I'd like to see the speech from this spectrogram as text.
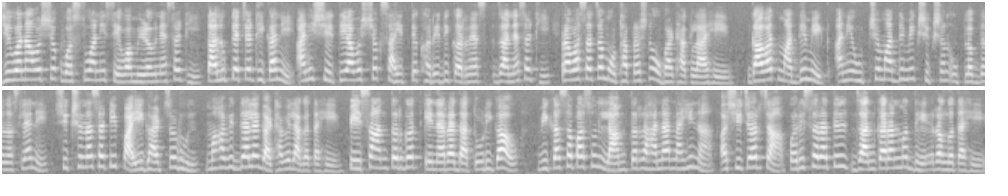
जीवनावश्यक वस्तू आणि सेवा मिळवण्यासाठी तालुक्याच्या ठिकाणी आणि शेती आवश्यक साहित्य खरेदी करण्यास जाण्यासाठी प्रवासाचा मोठा प्रश्न उभा ठाकला आहे. गावात माध्यमिक आणि उच्च माध्यमिक शिक्षण उपलब्ध नसल्याने शिक्षणासाठी पायी घाट चढून महाविद्यालय गाठावे लागत आहे. पेसा अंतर्गत येणारा दातोडी गाव विकासापासून लांब तर राहणार नाही ना अशी चर्चा परिसरातील जाणकारांमध्ये रंगत आहे.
